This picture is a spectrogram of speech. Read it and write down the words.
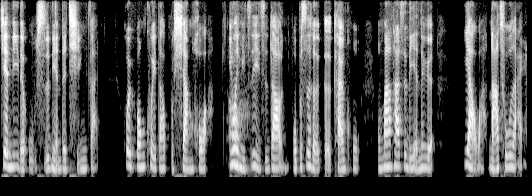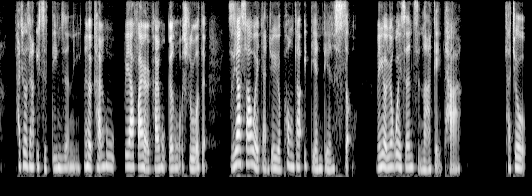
建立了五十年的情感会崩溃到不像话，因为你自己知道我不是合格看护。我妈她是连那个药啊拿出来啊，她就这样一直盯着你。那个看护贝亚菲尔看护跟我说的，只要稍微感觉有碰到一点点手，没有用卫生纸拿给他。他就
